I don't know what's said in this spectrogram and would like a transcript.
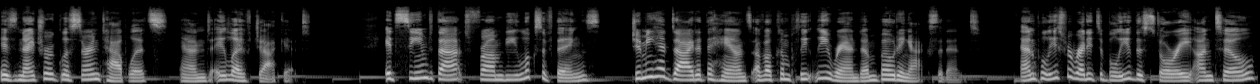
his nitroglycerin tablets, and a life jacket. It seemed that, from the looks of things, Jimmy had died at the hands of a completely random boating accident. And police were ready to believe this story until,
